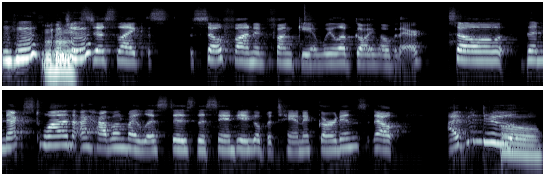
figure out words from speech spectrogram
Mm-hmm. which Mhm. is just like so fun and funky and we love going over there so the next one i have on my list is the san diego botanic gardens now i've been to Oh,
